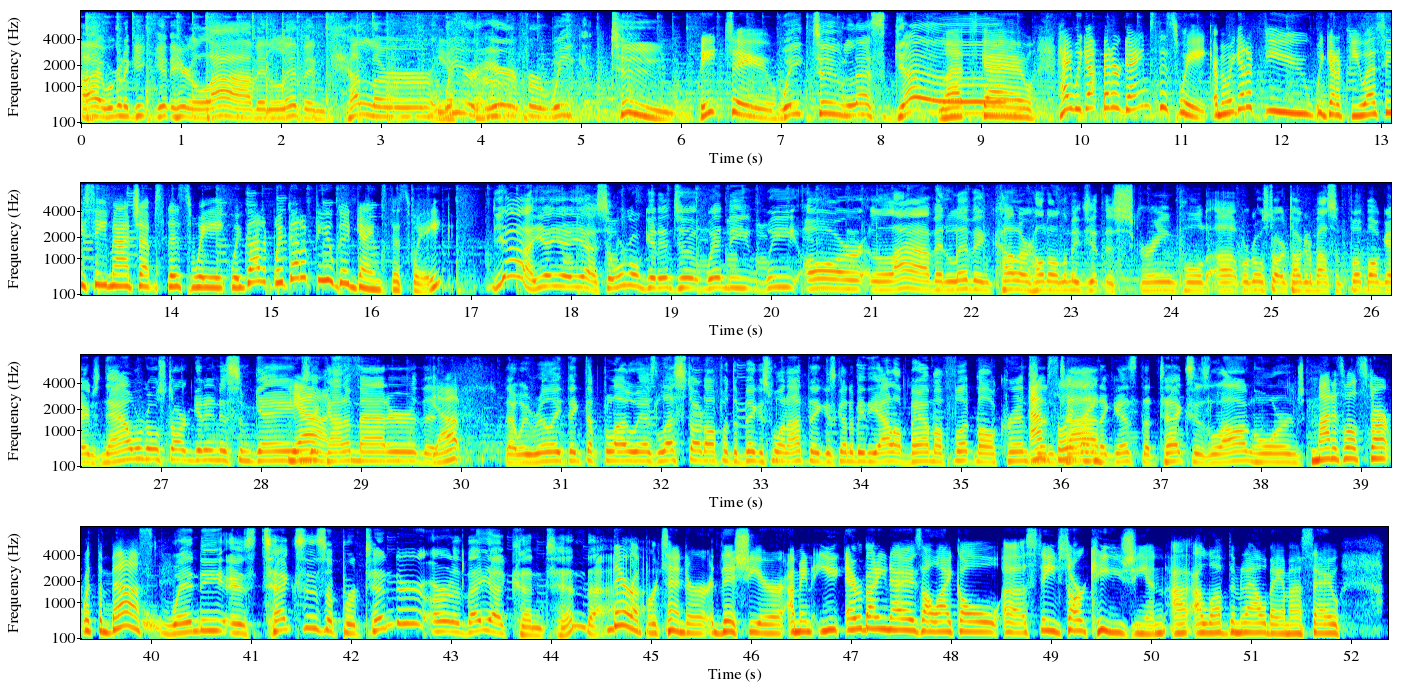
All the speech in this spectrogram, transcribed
All right, we're gonna get get here live and live in color. Yes, we are sir. here for week two. Week two. Week two. Let's go. Let's go. Hey, we got better games this week. I mean, we got a few. We got a few SEC matchups this week. We've got we've got a few good games this week. Yeah, yeah, yeah, yeah. So we're gonna get into it, Wendy. We are live and live in color. Hold on, let me get this screen pulled up. We're gonna start talking about some football games. Now we're gonna start getting into some games that kind of matter. That Yep. That we really think the flow is. Let's start off with the biggest one. I think is going to be the Alabama football Crimson Absolutely. Tide against the Texas Longhorns. Might as well start with the best. Wendy, is Texas a pretender or are they a contender? They're a pretender this year. I mean, you, everybody knows I like old uh, Steve Sarkisian. I, I love them at Alabama. So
